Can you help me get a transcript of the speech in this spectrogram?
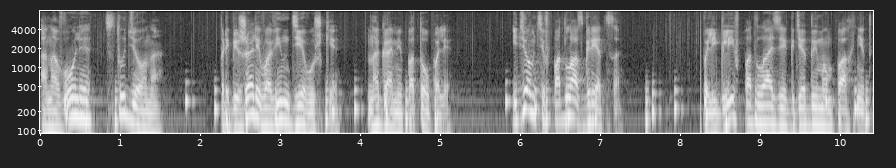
А на воле студена. Прибежали в авин девушки, ногами потопали. «Идемте в подлаз греться!» Полегли в подлазе, где дымом пахнет,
